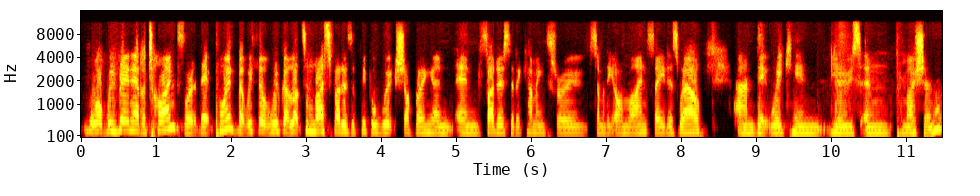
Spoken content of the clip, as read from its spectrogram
what we ran out of time for at that point, but we thought we've got lots of nice photos of people workshopping and, and photos that are coming through some of the online feed as well um, that we can use in promotion.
